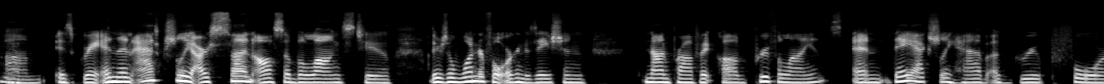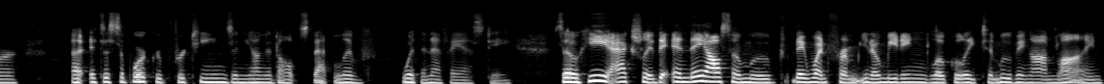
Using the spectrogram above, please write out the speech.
Yeah. Um, is great. And then actually, our son also belongs to, there's a wonderful organization, nonprofit called Proof Alliance, and they actually have a group for uh, it's a support group for teens and young adults that live with an FASD. So he actually, and they also moved, they went from, you know, meeting locally to moving online.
